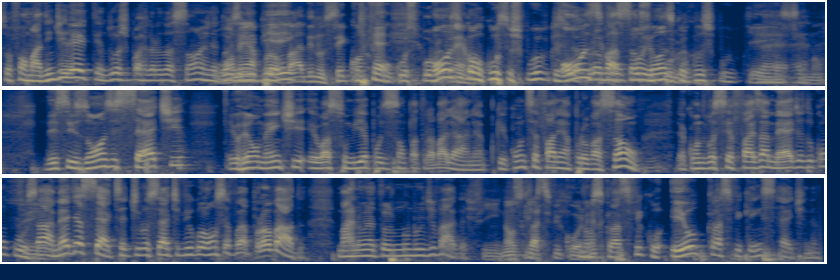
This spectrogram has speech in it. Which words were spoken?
sou formado em Direito, tenho duas pós-graduações, né? O dois homem é MBA. aprovado em não sei quantos É, concursos públicos, 11 né, concursos públicos, 11 11 aprovação concursos e 11 públicos. concursos públicos. Que É, isso, é. irmão. Desses 11, 7 eu realmente eu assumi a posição para trabalhar, né? Porque quando você fala em aprovação, é quando você faz a média do concurso. Sim. Ah, a média é 7, você tirou 7,1, você foi aprovado, mas não entrou no número de vagas. Sim, não se classificou, Não né? se classificou. Eu classifiquei em 7, né?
